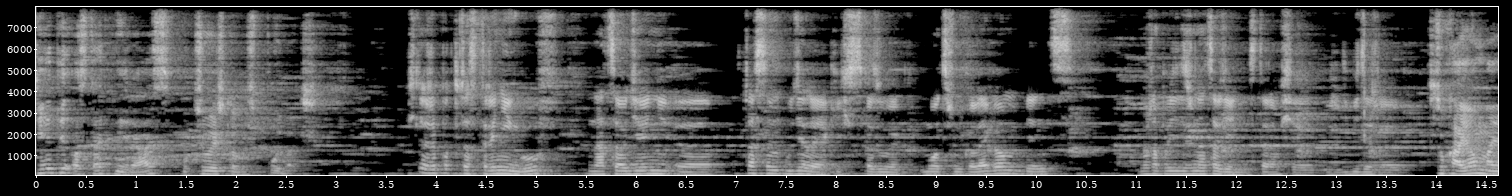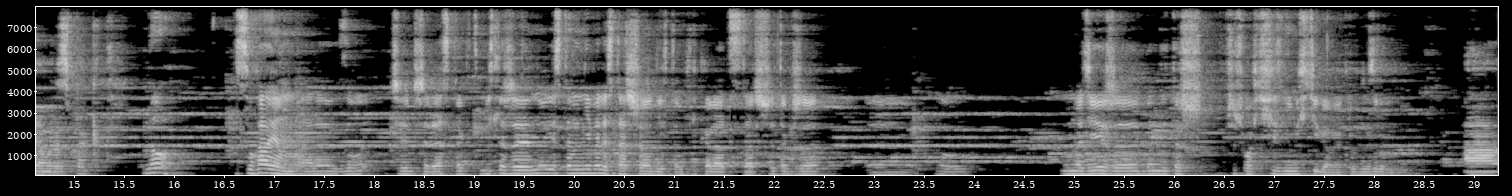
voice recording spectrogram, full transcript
Kiedy ostatni raz uczyłeś kogoś pływać? Myślę, że podczas treningów na co dzień e, czasem udzielę jakichś wskazówek młodszym kolegom, więc można powiedzieć, że na co dzień staram się, jeżeli widzę, że... Słuchają, mają respekt? No, słuchają, ale czy, czy respekt? Myślę, że no, jestem niewiele starszy od nich, tam kilka lat starszy, także e, no, mam nadzieję, że będę też w przyszłości się z nimi ścigał, jak równy z równym. A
